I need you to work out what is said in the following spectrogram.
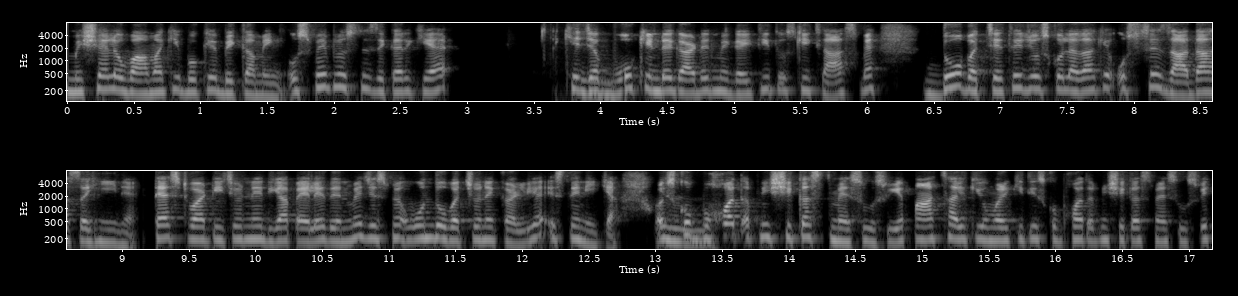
مشیل اوباما کی بک ہے بیکمنگ اس میں بھی اس نے ذکر کیا ہے۔ کہ جب وہ کنڈر گارڈن میں گئی تھی تو اس کی کلاس میں دو بچے تھے جو اس کو لگا کہ اس سے زیادہ صحیح ہے۔ ٹیسٹ ہوا ٹیچر نے دیا پہلے دن میں جس میں ان دو بچوں نے کر لیا اس نے نہیں کیا۔ اور اس کو بہت اپنی شکست محسوس ہوئی۔ ہے پانچ سال کی عمر کی تھی اس کو بہت اپنی شکست محسوس ہوئی۔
